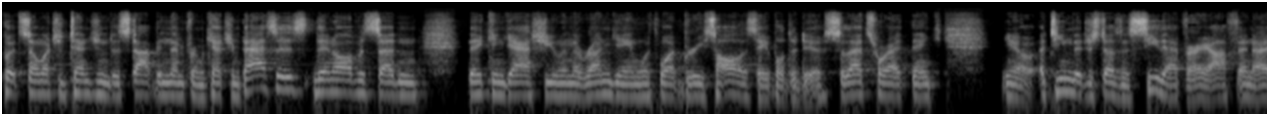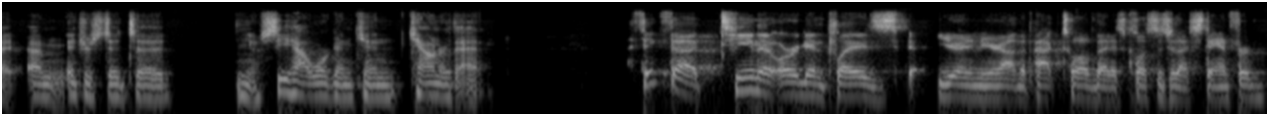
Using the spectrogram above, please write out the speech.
put so much attention to stopping them from catching passes, then all of a sudden they can gash you in the run game with what Breece Hall is able to do. So that's where I think, you know, a team that just doesn't see that very often, I, I'm interested to, you know, see how Oregon can counter that. I think the team that Oregon plays year in and year out in the Pac 12 that is closest to that Stanford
